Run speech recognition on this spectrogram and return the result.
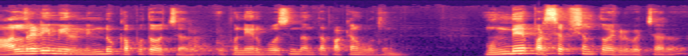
ఆల్రెడీ మీరు నిండు కప్పుతో వచ్చారు. ఇప్పుడు నేను పోసిందంతా పక్కన పోతుంది. ముందే పర్సెప్షన్తో ఇక్కడికి వచ్చారు.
